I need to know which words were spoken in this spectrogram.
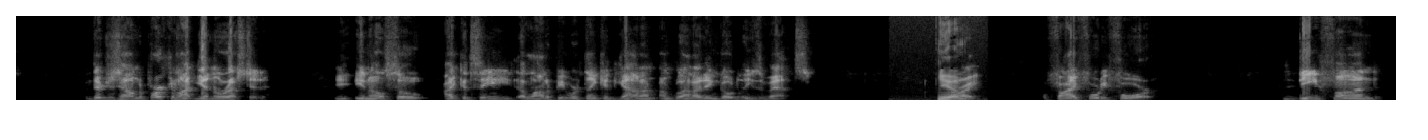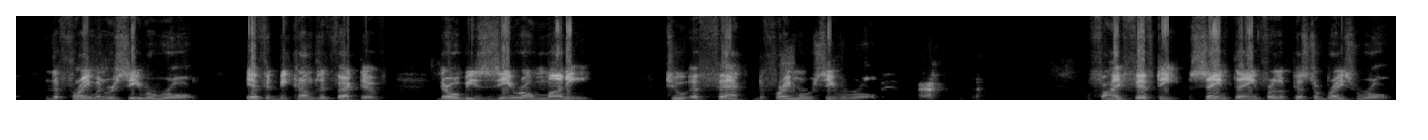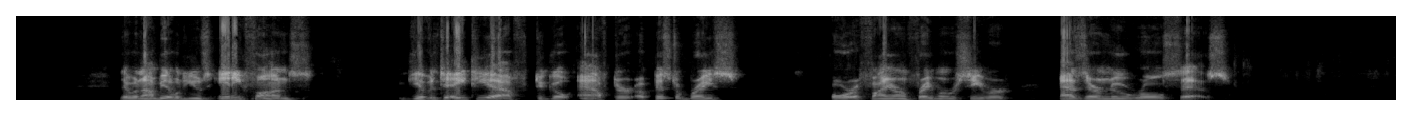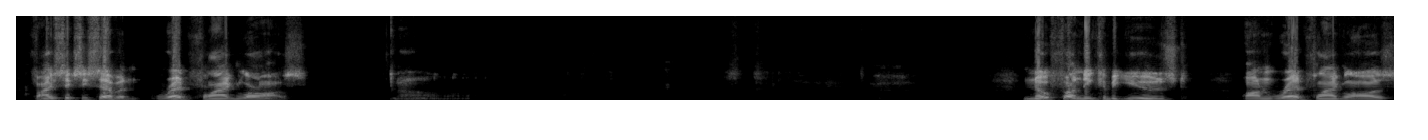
they're just out in the parking lot getting arrested. You, you know, so I could see a lot of people were thinking, God, I'm, I'm glad I didn't go to these events. Yeah. All right. 544. Defund the frame and receiver rule. If it becomes effective, there will be zero money to affect the frame and receiver rule. 550. Same thing for the pistol brace rule. They will not be able to use any funds given to ATF to go after a pistol brace or a firearm frame and receiver as their new rule says. 567, red flag laws. No funding can be used on red flag laws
